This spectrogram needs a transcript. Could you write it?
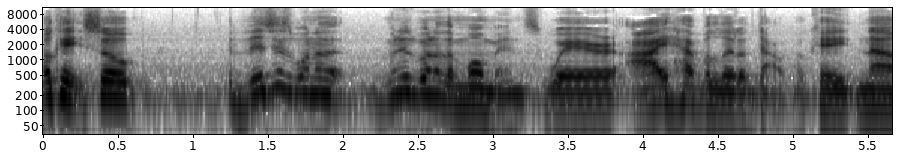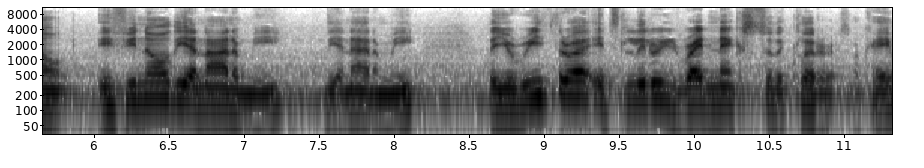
Okay, so this is one of the this is one of the moments where I have a little doubt. Okay, now if you know the anatomy, the anatomy, the urethra, it's literally right next to the clitoris. Okay,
